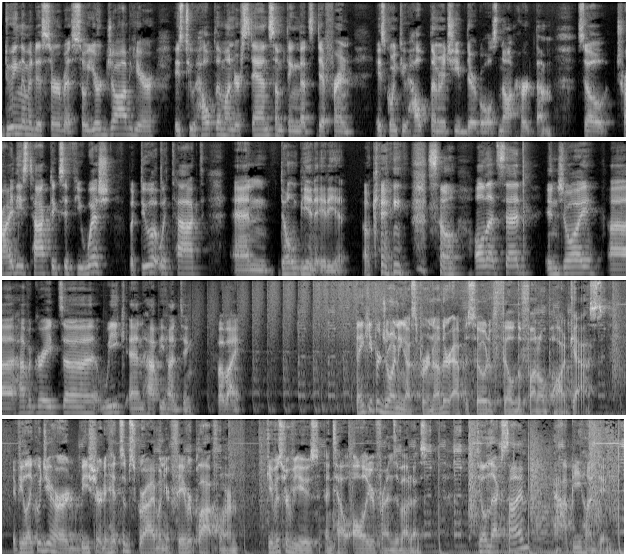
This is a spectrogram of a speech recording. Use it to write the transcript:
doing them a disservice. So your job here is to help them understand something that's different, is going to help them achieve their goals, not hurt them. So try these tactics if you wish, but do it with tact and don't be an idiot. Okay. So all that said, enjoy. Uh, have a great uh, week and happy hunting. Bye bye. Thank you for joining us for another episode of Fill the Funnel podcast. If you like what you heard, be sure to hit subscribe on your favorite platform, give us reviews, and tell all your friends about us. Till next time, happy hunting.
